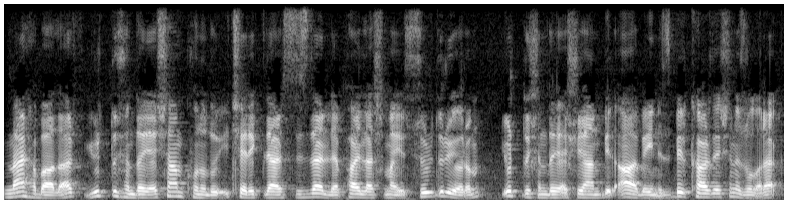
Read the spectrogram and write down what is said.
Merhabalar, yurt dışında yaşam konulu içerikler sizlerle paylaşmayı sürdürüyorum. Yurt dışında yaşayan bir ağabeyiniz, bir kardeşiniz olarak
